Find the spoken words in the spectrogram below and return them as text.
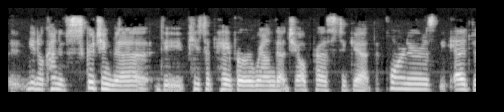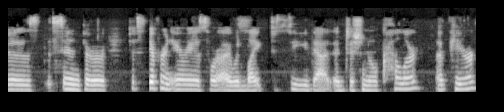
you know, kind of scooching the, the piece of paper around that gel press to get the corners, the edges, the center, just different areas where I would like to see that additional color appear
